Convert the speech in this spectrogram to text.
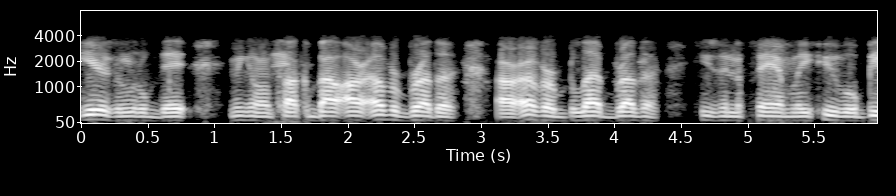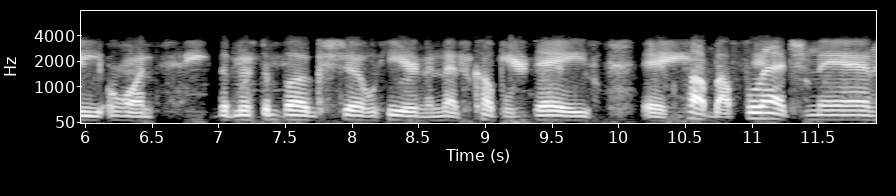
gears a little bit. We're going to talk about our other brother, our other blood brother, who's in the family, who will be on the Mr. Bug show here in the next couple days. And talk about Fletch, man.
